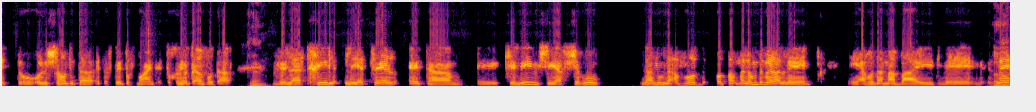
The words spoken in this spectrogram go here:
את, או, או לשנות את ה-state of mind, את תוכניות העבודה, כן. ולהתחיל לייצר את הכלים שיאפשרו לנו לעבוד, עוד פעם, אני לא מדבר על uh, עבודה מהבית, וזה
